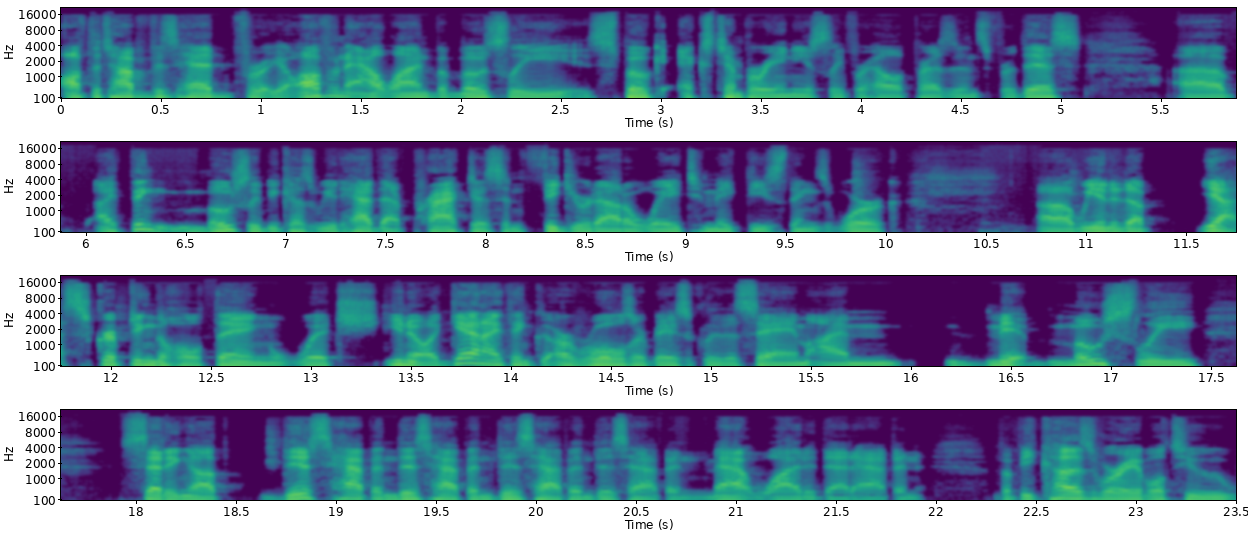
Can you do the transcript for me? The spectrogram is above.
off the top of his head for often outlined, but mostly spoke extemporaneously for Hell Presidents. For this, uh, I think mostly because we'd had that practice and figured out a way to make these things work. Uh, we ended up, yeah, scripting the whole thing. Which you know, again, I think our roles are basically the same. I'm mostly setting up this happened, this happened, this happened, this happened. Matt, why did that happen? But because we're able to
